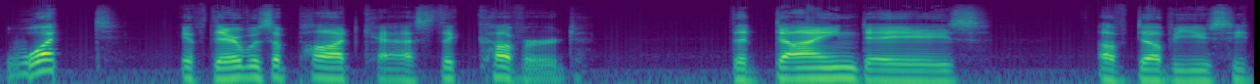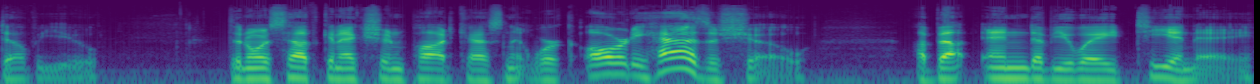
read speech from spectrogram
What if there was a podcast that covered the dying days of WCW? The North South Connection Podcast Network already has a show about NWA TNA,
